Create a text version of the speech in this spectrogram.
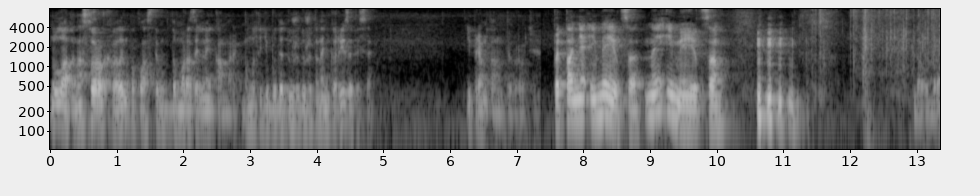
Ну ладно, на 40 хвилин покласти до морозильної камери. Воно тоді буде дуже-дуже тоненько різатися і прям танути в роті. Питання імеються, не імеються. Добре.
